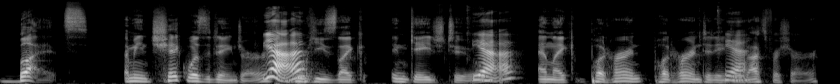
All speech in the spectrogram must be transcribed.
but I mean, Chick was the danger. Yeah. who he's like engaged to. Yeah. and like put her in put her into danger. Yeah. That's for sure.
